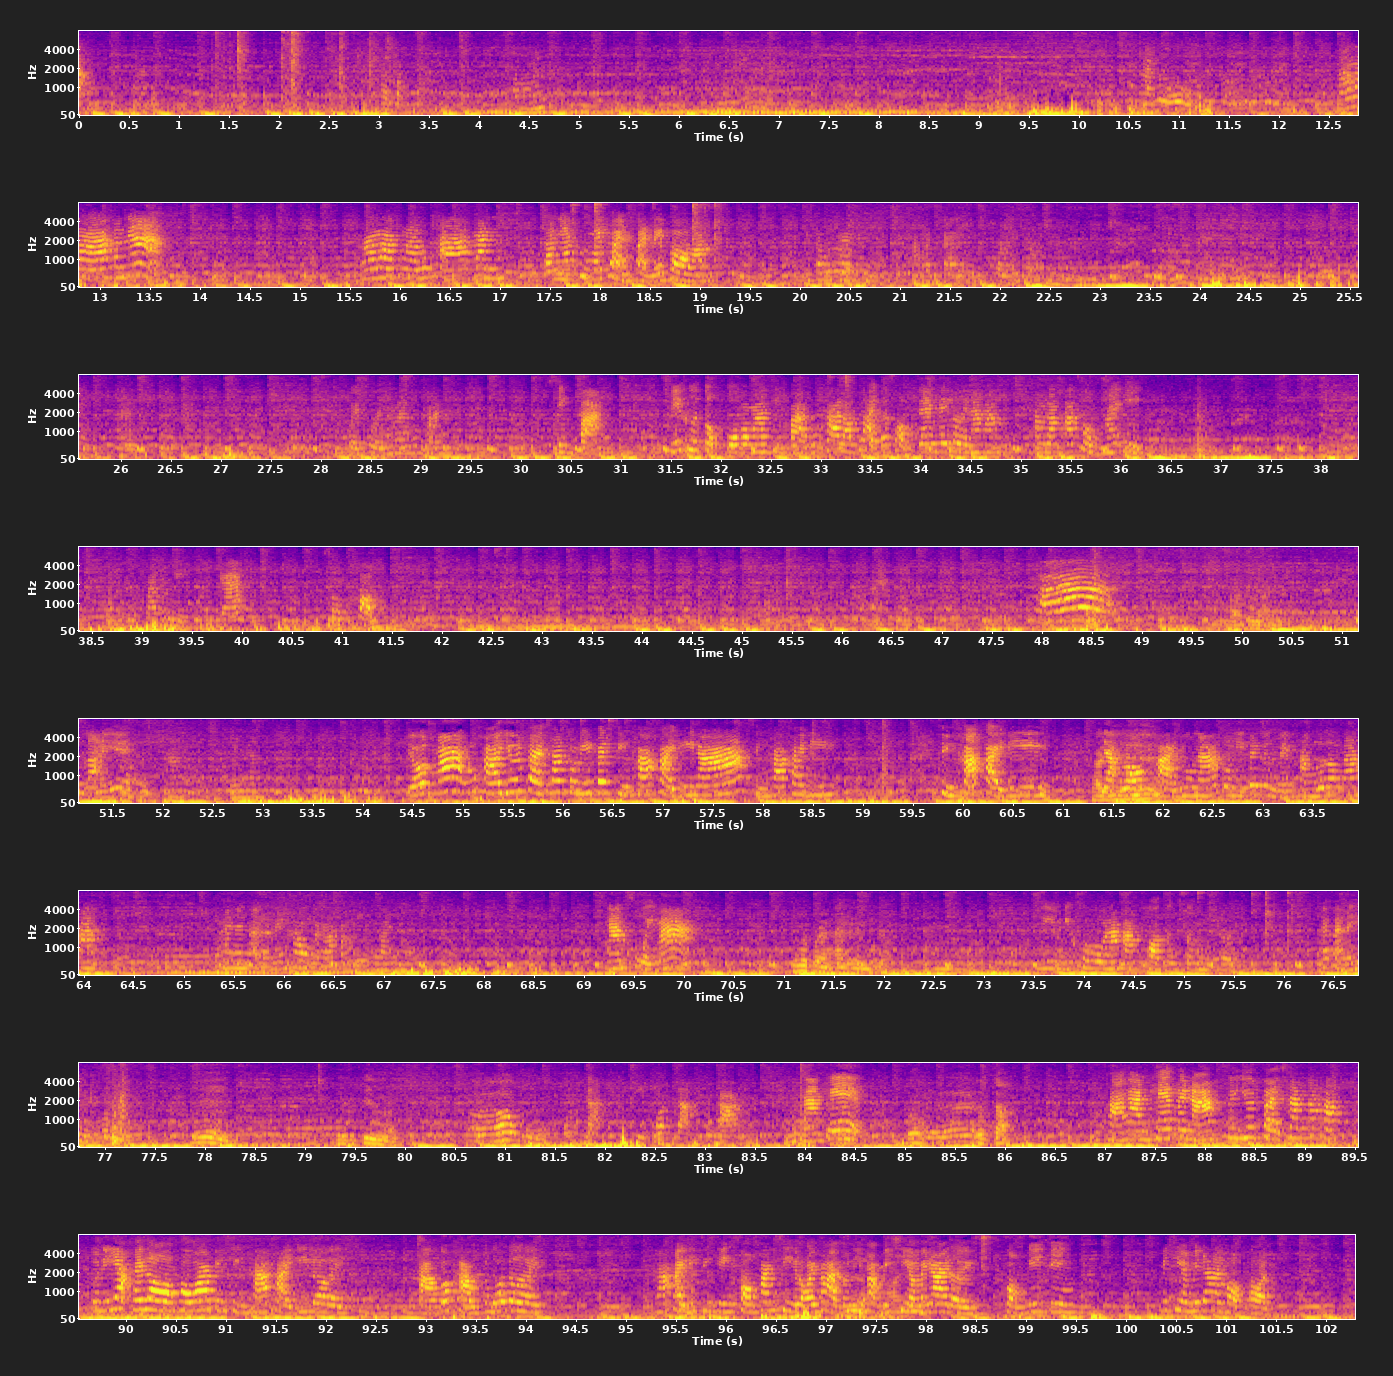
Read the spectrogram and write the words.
ใครอยากดีลองขายดูนะ ตัวนี้เป็นหนึ่งในทางเลือกนะคะทำไมในถ่ายแล้วไม่เข้ากันวะฝั่งนี้ไว้งานสวยมากที่มาแฟนไทยกันเลยหมดเลยมียูนิโคนะคะ คอตึงๆนี้เลยไม่ขายได้อยู่ในบนนี่เดี๋ยวจะกินก่อนเออโหโคตรจัดสีโคตรจัดลูกค้างานเทพ ดูเออจะจัดลูกค้างานเทพเลยนะเสื้อยืดแฟชั่นนะคะ ตัวนี้อยากให้ลองเพราะว่าเป็นสินค้าขายดีเลย ขาวก็ขาวจั๊วเลยสินค้าขายดีจริง ๆ 2,400 บาท ตัวนี้แบบไม่เชียร์ไม่ได้เลย ของดีจริง ไม่เชียร์ไม่ได้บอกก่อน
